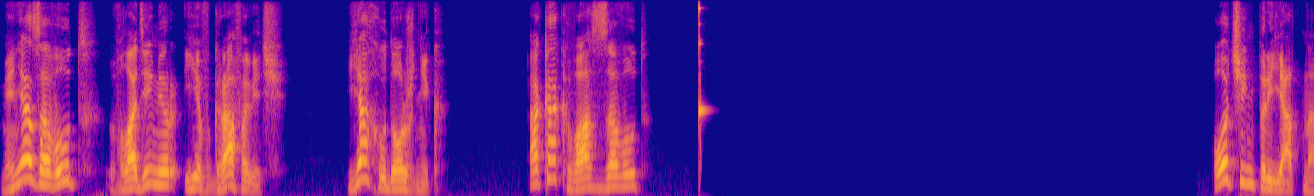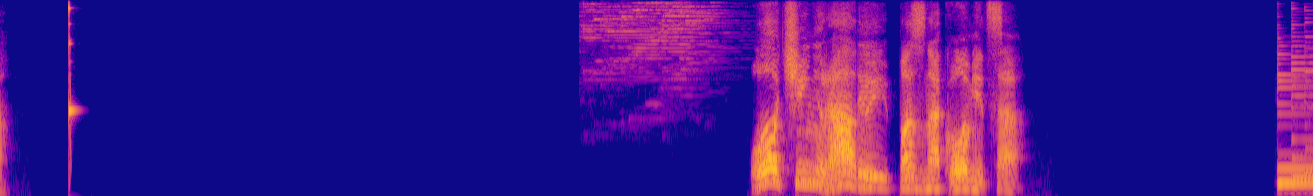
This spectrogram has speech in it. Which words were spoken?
Меня зовут Владимир Евграфович. Я художник. А как вас зовут? Очень приятно. Очень рады познакомиться! Thank you.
